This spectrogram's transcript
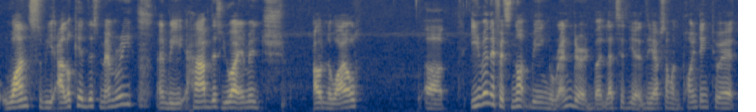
once we allocate this memory and we have this UI image out in the wild, uh, even if it's not being rendered, but let's say you, you have someone pointing to it,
